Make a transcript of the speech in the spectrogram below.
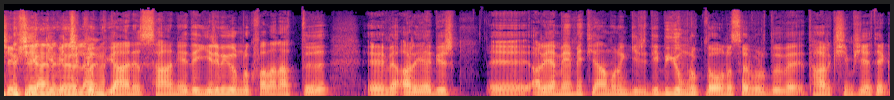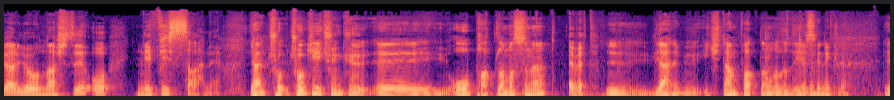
Şimşek Yani gibi öyle, çıkıp aynen. yani saniyede 20 yumruk falan attığı e, ve araya bir e, araya Mehmet Yağmur'un girdiği bir yumrukla onu savurdu ve Tarık Şimşek'e tekrar yoğunlaştığı o nefis sahne. Yani çok, çok iyi çünkü e, o patlamasını Evet e, yani bir içten patlamalı diyelim. kesinlikle. Ee,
